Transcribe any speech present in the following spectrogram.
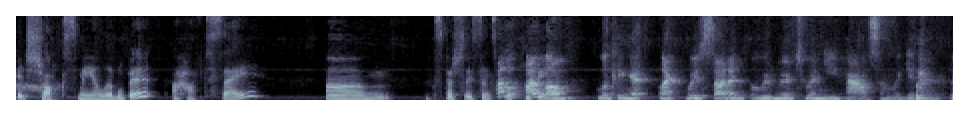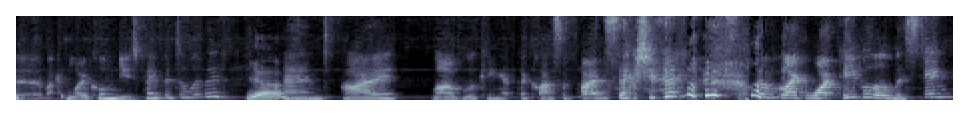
It shocks me a little bit i have to say um especially since I, I love looking at like we've started we've moved to a new house and we're getting the like local newspaper delivered. Yeah. And I love looking at the classified section of like what people are listing.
